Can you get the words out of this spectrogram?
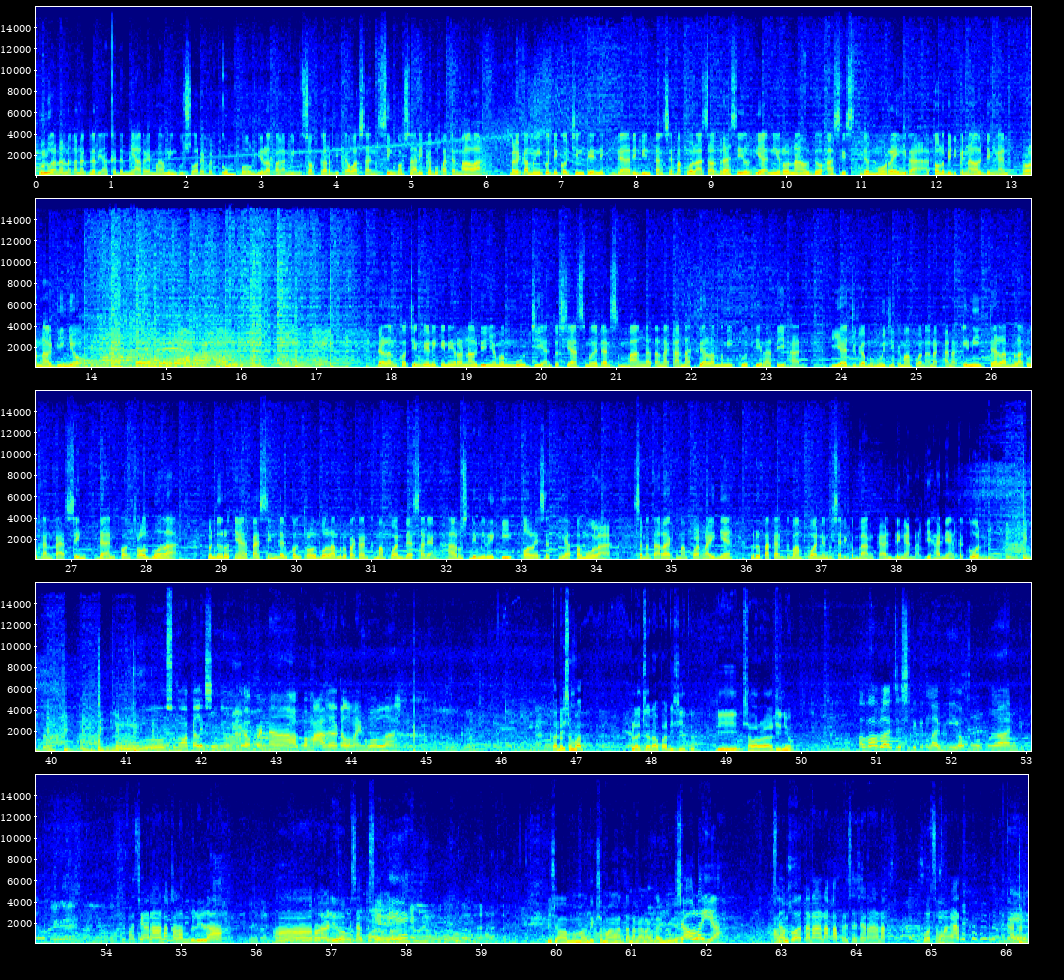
Puluhan anak-anak dari Akademi Arema minggu sore berkumpul di lapangan mini soccer di kawasan Singosari, Kabupaten Malang. Mereka mengikuti coaching klinik dari bintang sepak bola asal Brasil, yakni Ronaldo Assis de Moreira atau lebih dikenal dengan Ronaldinho. Dalam coaching klinik ini, Ronaldinho memuji antusiasme dan semangat anak-anak dalam mengikuti latihan. Ia juga memuji kemampuan anak-anak ini dalam melakukan passing dan kontrol bola. Menurutnya, passing dan kontrol bola merupakan kemampuan dasar yang harus dimiliki oleh setiap pemula. Sementara kemampuan lainnya merupakan kemampuan yang bisa dikembangkan dengan latihan yang tekun. Dulu semua kali senyum, nggak pernah apa marah kalau main bola. Tadi sempat belajar apa di situ di sama Ronaldinho? Apa belajar sedikit lagi oper-operan gitu. motivasi anak-anak alhamdulillah eh, Ronaldinho bisa ke sini Bisa memantik semangat anak-anak tadi ya? insya Allah iya bisa Antus- buat anak-anak apresiasi anak-anak buat semangat karena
